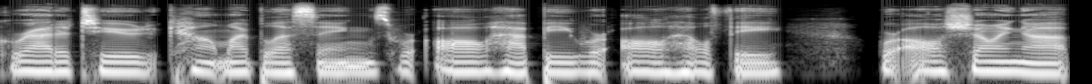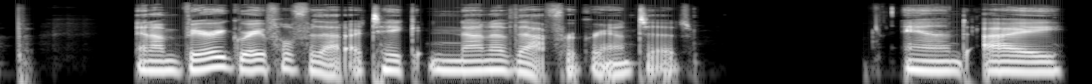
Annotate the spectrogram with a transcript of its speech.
Gratitude, count my blessings. We're all happy. We're all healthy. We're all showing up. And I'm very grateful for that. I take none of that for granted. And I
